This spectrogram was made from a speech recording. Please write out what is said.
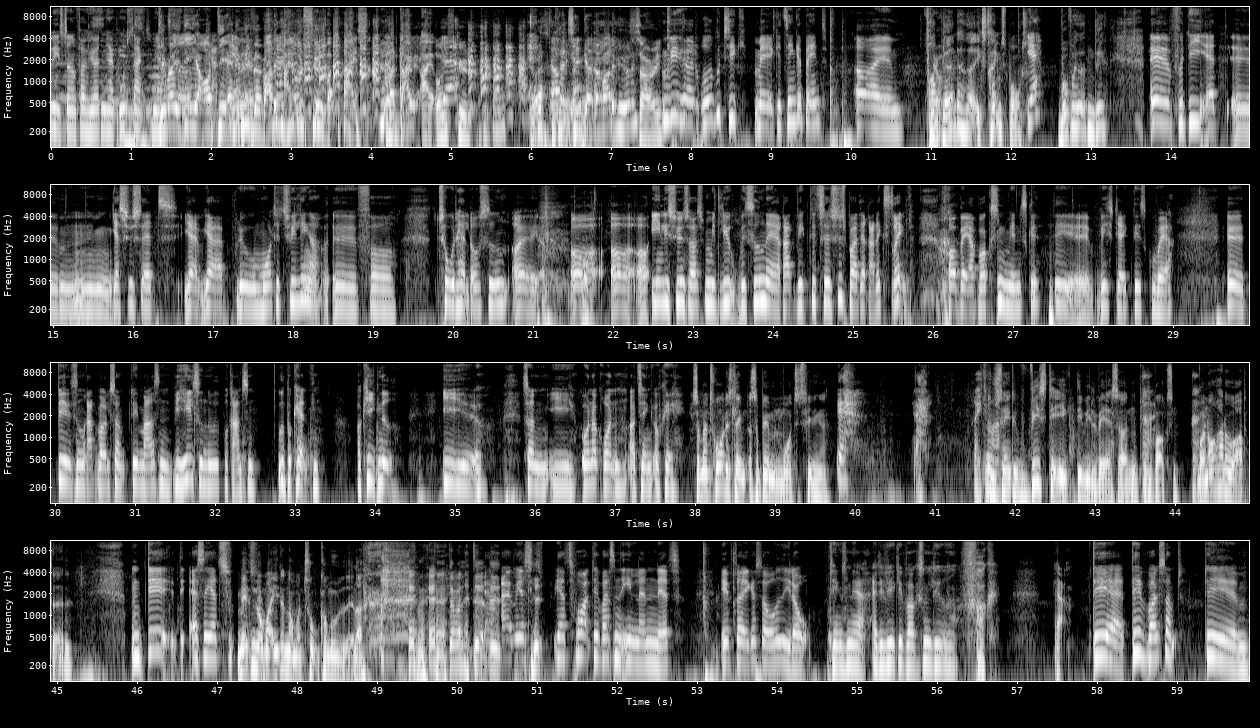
vi i stedet for at høre den her gode sang, som jeg Det var det, og det er nemlig, hvad var det, vi hørte? undskyld. Var, ej, var det dig? Ej, undskyld. Katinka, hvad var det, vi hørte? Sorry. Vi hørte Røde Butik med Katinka Band, og øh, Fra pladen, der hedder Ekstremsport. Ja. Hvorfor hedder den det? Øh, fordi at øh, jeg synes, at jeg, jeg blev mor til tvillinger øh, for to og et halvt år siden, og, og, og, og, og egentlig synes også, at mit liv ved siden af er ret vigtigt, så jeg synes bare, det er ret ekstremt at være voksen menneske. Det øh, vidste jeg ikke, det skulle være. Øh, det er sådan ret voldsomt. Det er meget sådan, vi er hele tiden ude på grænsen, ude på kanten, og kigge ned i, øh, sådan i undergrunden og tænke, okay, Så man tror, det er slemt, og så bliver man mor til tvillinger. ja, ja, rigtig Du meget. sagde, du vidste ikke, det ville være sådan at blive Nej. voksen. Hvornår har du opdaget det? Men det, det altså jeg, Mellem nummer et og nummer to kom ud, eller? det var lidt der, Ja, det, ej, men jeg, synes, jeg tror, det var sådan en eller anden nat, efter jeg ikke har sovet i et år. Jeg tænkte sådan her, er det virkelig voksenlivet? Fuck. Ja, det er, det er voldsomt. Det, øh,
